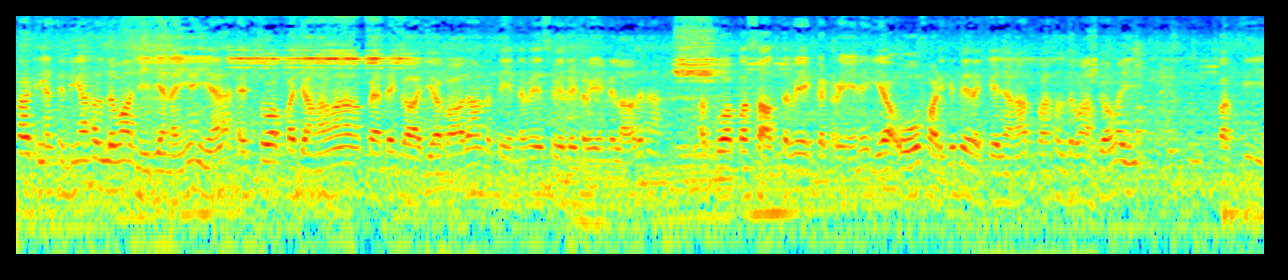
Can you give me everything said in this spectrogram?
ਸਾਡੀਆਂ ਸਿੱਧੀਆਂ ਹਲਦਵਾਨੀ ਦੀਆਂ ਨਹੀਂ ਹੋਈਆਂ ਇੱਥੋਂ ਆਪਾਂ ਜਾਣਾ ਵਾ ਪਹਿਲੇ ਗਾਜ਼ੀਆਬਾਦ ਸਾਨੂੰ 3 ਵਜੇ ਸਵੇਰੇ ਟ੍ਰੇਨ ਨੇ ਲਾ ਦੇਣਾ। ਅੱਗੋਂ ਆਪਾਂ 7 ਵਜੇ ਇੱਕ ਟ੍ਰੇਨ ਹੈਗੀ ਆ ਉਹ ਫੜ ਕੇ ਫਿਰ ਅੱਗੇ ਜਾਣਾ ਆਪਾਂ ਹਲਦਵਾਨ। ਕਿਉਂ ਭਾਈ ਬਾਕੀ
